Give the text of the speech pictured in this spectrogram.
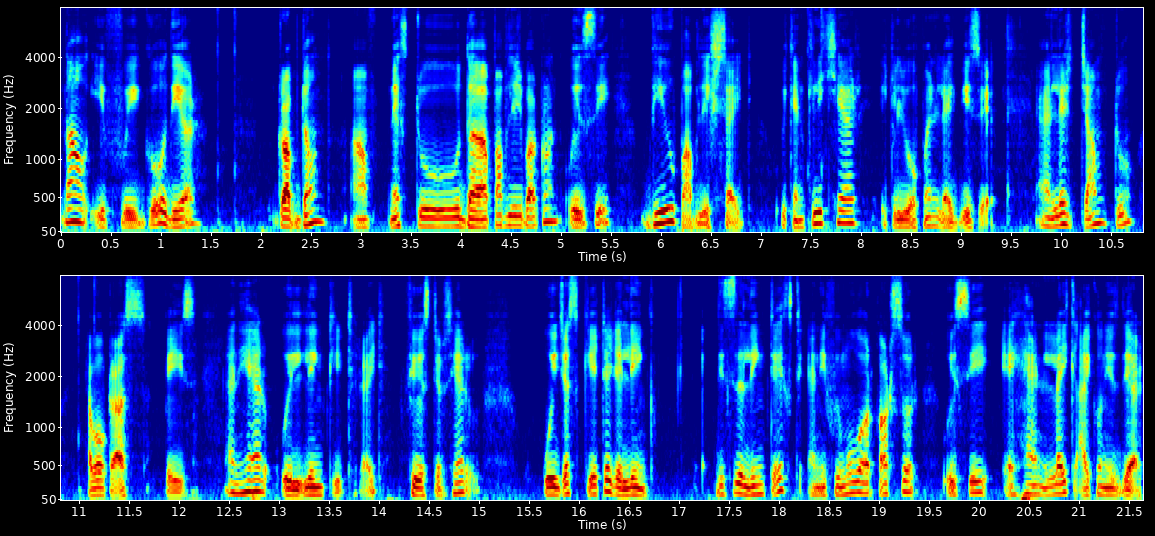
Now if we go there drop down. Uh, next to the publish button we'll see view publish site. We can click here it will open like this way. And let's jump to about us page. And here we link it right? Few steps here. We just created a link. This is a link text and if we move our cursor we see a hand like icon is there.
